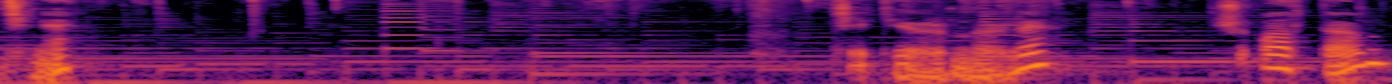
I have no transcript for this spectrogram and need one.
İçine çekiyorum böyle. Şu alttan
